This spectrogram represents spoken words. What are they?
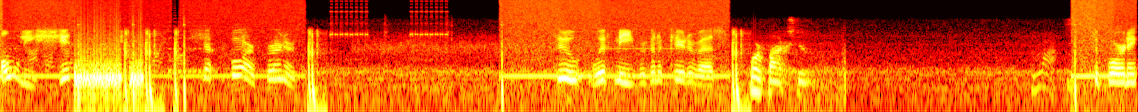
Holy shit. Shot four, burners. Two, with me. We're gonna clear the rest. Four Fox 2. Supporting.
